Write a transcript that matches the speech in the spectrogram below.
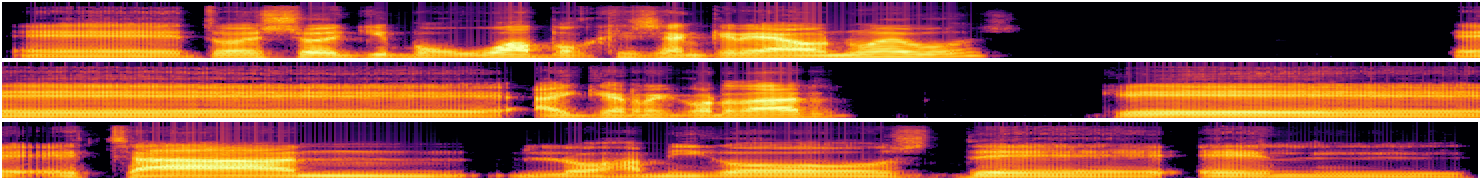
eh, todos esos equipos guapos que se han creado nuevos, eh, hay que recordar que están los amigos del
